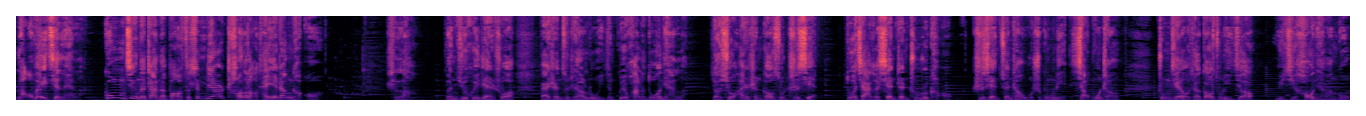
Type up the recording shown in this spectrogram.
老魏进来了。恭敬地站在宝四身边，朝着老太爷张口：“沈老，文局回电说，白山村这条路已经规划了多年了，要修安省高速支线，多加个县镇出入口。支线全长五十公里，小工程，中间有条高速立交，预计后年完工。”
